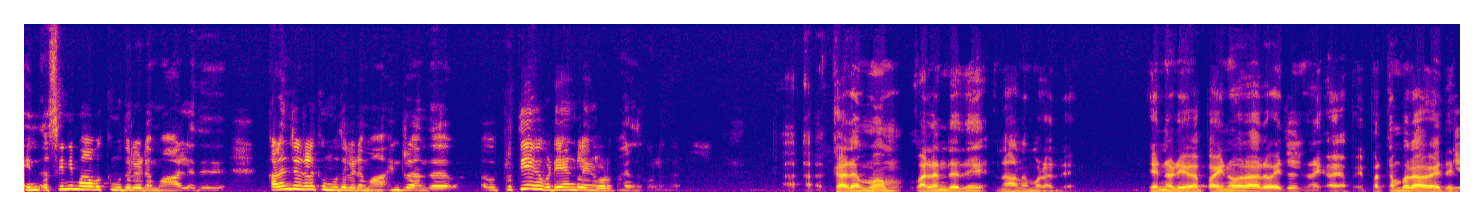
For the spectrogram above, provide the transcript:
இந்த சினிமாவுக்கு முதலிடமா அல்லது கலைஞர்களுக்கு முதலிடமா என்ற அந்த பிரத்யேக விடயங்களை எங்களோட பகிர்ந்து கொள்ளுங்க. கதம்பம் வளர்ந்தது நானும் வளர்ந்தேன். என்னுடைய பதினோராறு வயதில் பத்தொன்பதாவது வயதில்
